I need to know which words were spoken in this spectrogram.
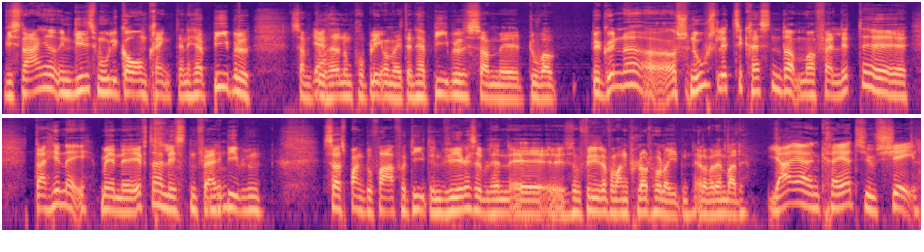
vi snakkede en lille smule i går omkring den her bibel, som ja. Du havde nogle problemer med. Den her bibel, som øh, du var begyndt at, at snuse lidt til kristendom og falde lidt øh, derhen af. Men øh, efter at have læst den færdige mm. bibelen, så sprang du fra, fordi den virker simpelthen, øh, som fordi der er for mange plothuller i den. Eller hvordan var det? Jeg er en kreativ sjæl,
